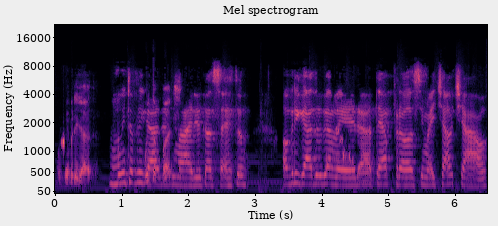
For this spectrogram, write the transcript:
Muito obrigado. Muito obrigada, Mário, tá certo? Obrigado, galera. Até a próxima e tchau, tchau.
